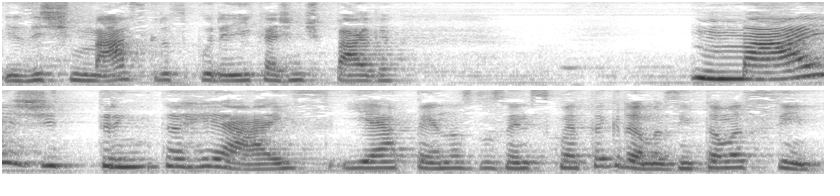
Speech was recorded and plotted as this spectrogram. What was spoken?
Existem máscaras por aí que a gente paga mais de 30 reais e é apenas 250 gramas. Então, assim,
